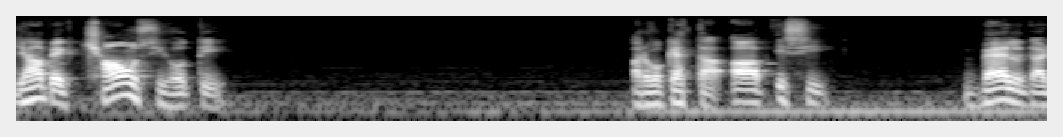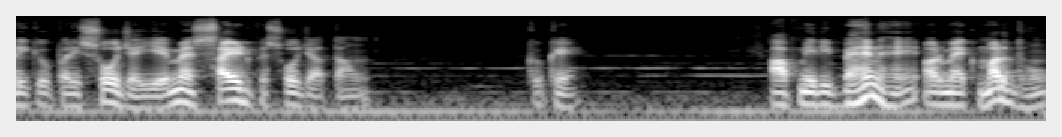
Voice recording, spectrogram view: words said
जहाँ पे एक छांव सी होती। और वो कहता, आप इसी बैलगाड़ी के ऊपर ही सो जाइए, मैं साइड पे सो जाता हूँ, क्योंकि आप मेरी बहन हैं और मैं एक मर्द हूँ,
